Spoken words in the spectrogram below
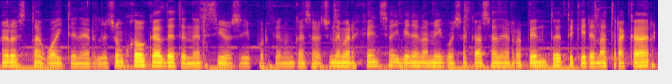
pero está guay tenerlo. Es un juego que has de tener sí o sí, porque nunca sabes. Una emergencia y vienen amigos a casa de repente, te quieren atracar,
